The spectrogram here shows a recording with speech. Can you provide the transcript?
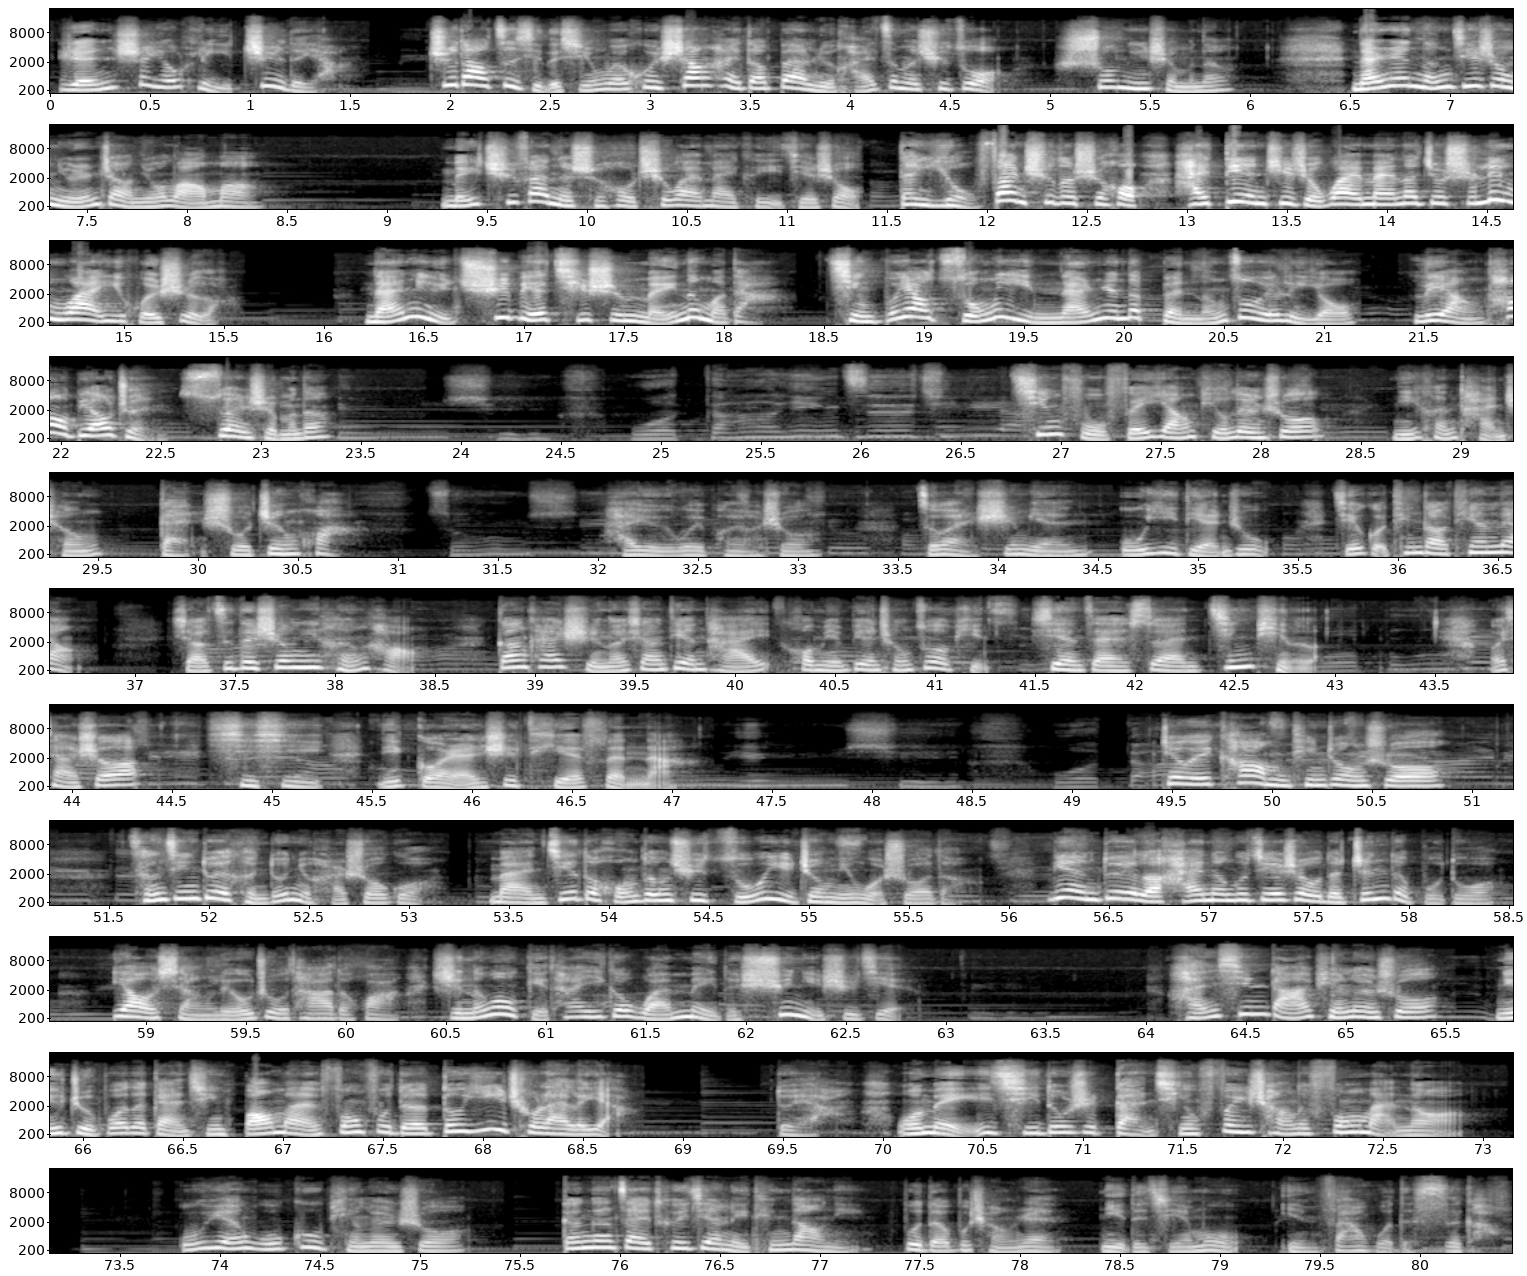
人是有理智的呀，知道自己的行为会伤害到伴侣，还这么去做，说明什么呢？男人能接受女人长牛郎吗？没吃饭的时候吃外卖可以接受，但有饭吃的时候还惦记着外卖，那就是另外一回事了。男女区别其实没那么大，请不要总以男人的本能作为理由，两套标准算什么呢？轻抚肥羊评论说你很坦诚，敢说真话。还有一位朋友说，昨晚失眠，无意点入，结果听到天亮。小资的声音很好，刚开始呢像电台，后面变成作品，现在算精品了。我想说。嘻嘻，你果然是铁粉呐！这位 com 听众说，曾经对很多女孩说过，满街的红灯区足以证明我说的。面对了还能够接受的真的不多。要想留住她的话，只能够给她一个完美的虚拟世界。韩新达评论说，女主播的感情饱满丰富的都溢出来了呀。对呀，我每一期都是感情非常的丰满呢。无缘无故评论说：“刚刚在推荐里听到你，不得不承认你的节目引发我的思考。”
